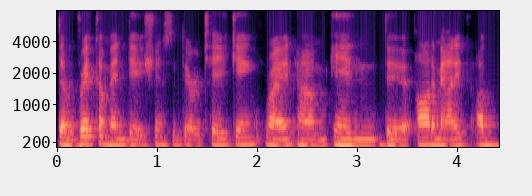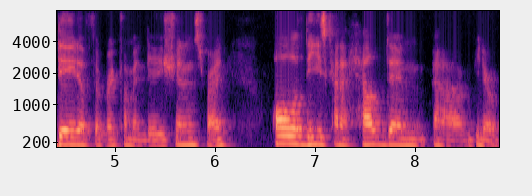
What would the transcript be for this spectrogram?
the recommendations that they're taking, right, um, in the automatic update of the recommendations, right, all of these kind of help them, um, you know,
